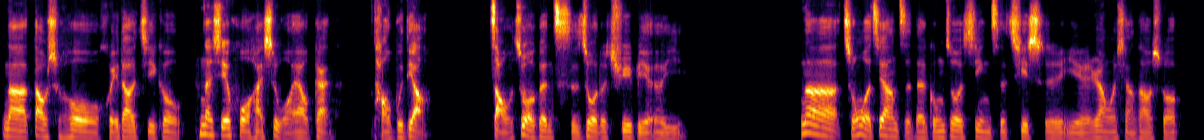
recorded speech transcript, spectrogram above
那到时候回到机构，那些活还是我要干，逃不掉，早做跟迟做的区别而已。那从我这样子的工作性质，其实也让我想到说，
